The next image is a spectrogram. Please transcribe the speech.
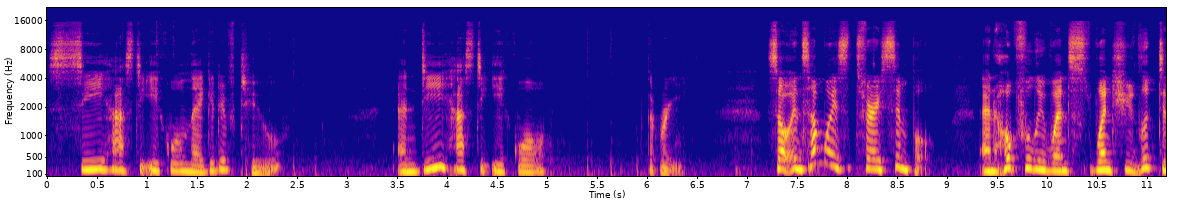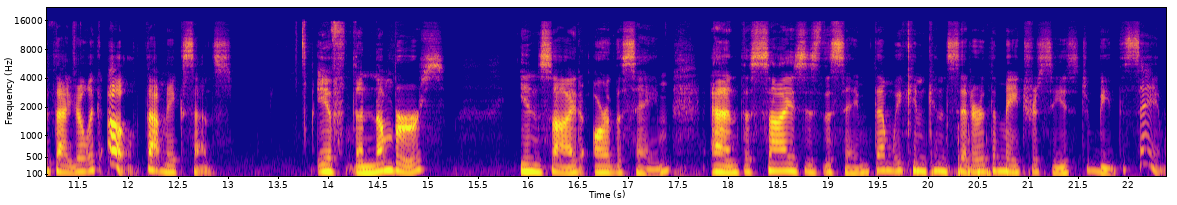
C has to equal negative 2, and D has to equal 3. So in some ways, it's very simple. And hopefully once, once you looked at that, you're like, oh, that makes sense. If the numbers inside are the same and the size is the same, then we can consider the matrices to be the same.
